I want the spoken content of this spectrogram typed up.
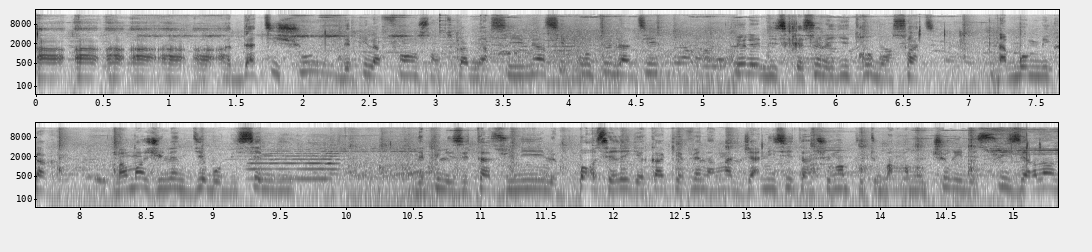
à, à, à, à, à, à Dati Chou depuis la France. En tout cas, merci. Merci pour tout Dati. Il y a des discrétions, les guides trop bon, soit. Na bombi kaka. Maman Julien Diebo Bissembi. depuis les États-Unis, le boss Eric Eka qui vient dans Janice Tanchuran Poutubanga Mouchuri de Suisse-Irlande,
